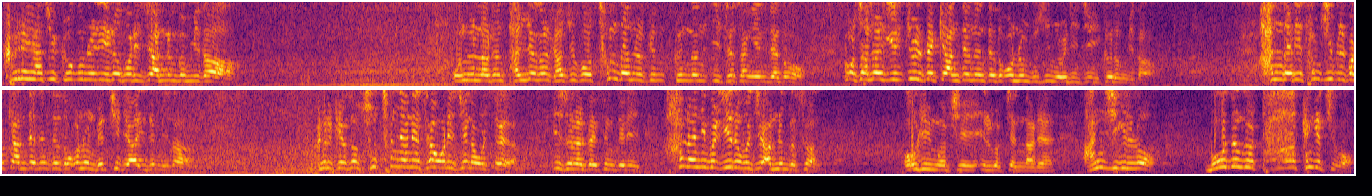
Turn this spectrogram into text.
그래야지 그분을 잃어버리지 않는 겁니다. 오늘날은 달력을 가지고 첨단을 긋- 긋는 이 세상인데도 꼬자날 일주일밖에 안 되는데도 오늘 무슨 요일이지 그럽니다. 한 달이 30일밖에 안 되는데도 오늘 며칠이야 이럽니다. 그렇게 해서 수천 년의 세월이 지나올 때 이스라엘 백성들이 하나님을 잃어버리지 않는 것은 어김없이 일곱째 날에 안식일로 모든 걸 다 팽개치고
